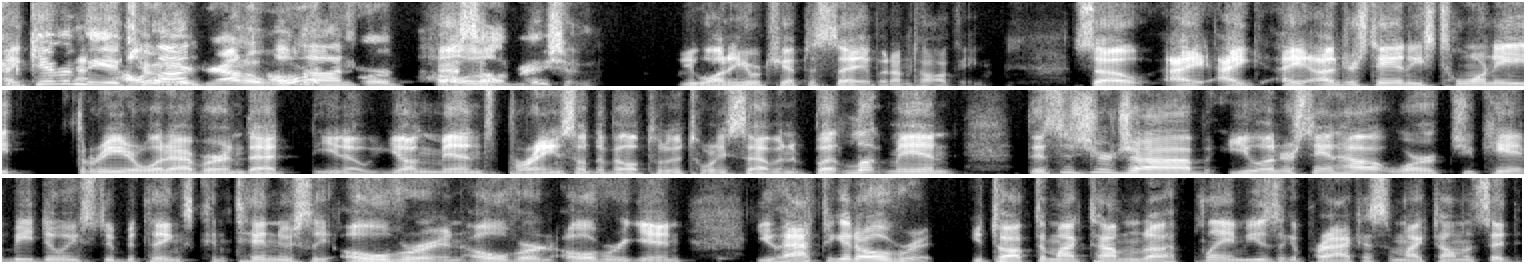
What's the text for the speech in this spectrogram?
They I, give him the hold Antonio on, Brown hold Award on, for best hold on. We want to hear what you have to say, but I'm talking. So I, I I understand he's 23 or whatever, and that you know young men's brains don't develop till they're 27. But look, man, this is your job. You understand how it works. You can't be doing stupid things continuously over and over and over again. You have to get over it. You talked to Mike Tomlin about playing music at practice, and Mike Tomlin said,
